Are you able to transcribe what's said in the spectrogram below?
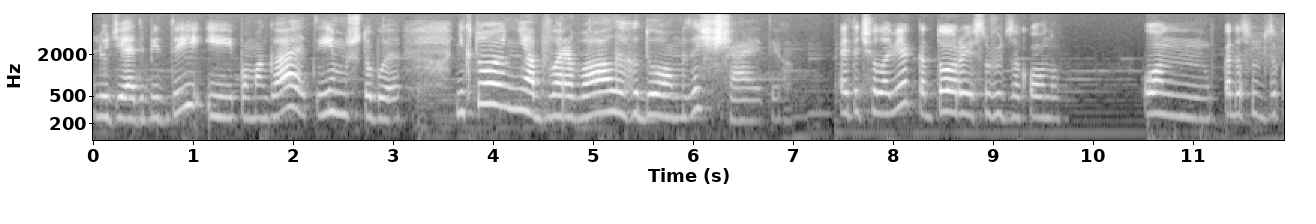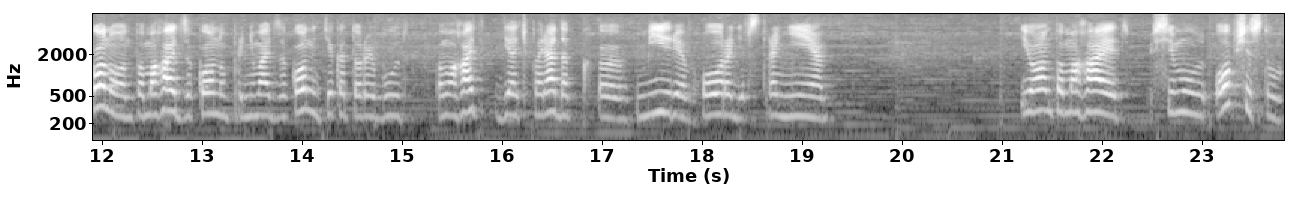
людей от беды и помогает им, чтобы никто не обворовал их дом, защищает их. Это человек, который служит закону. Он, когда служит закону, он помогает закону принимать законы, те, которые будут помогать делать порядок э, в мире, в городе, в стране. И он помогает всему обществу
